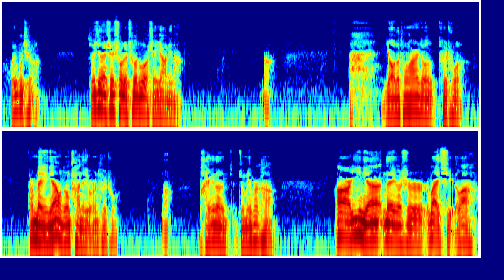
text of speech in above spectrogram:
回不去了。所以现在谁手里车多，谁压力大。啊，有的同行就退出了，反正每年我都能看见有人退出，赔的就就没法看了。二一年那个是外企的吧，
